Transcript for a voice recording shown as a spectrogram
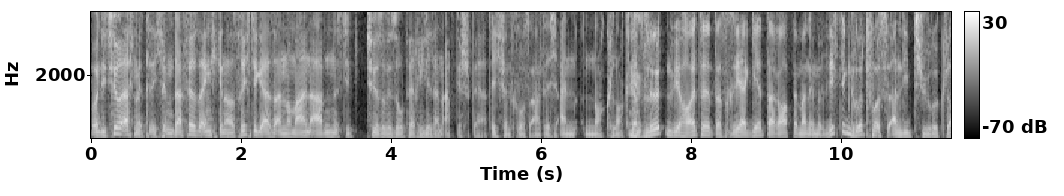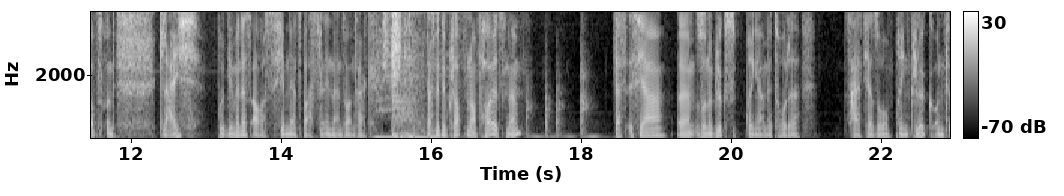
Und die Tür öffnet sich. Und dafür ist eigentlich genau das Richtige. Also an normalen Abenden ist die Tür sowieso per Riegel dann abgesperrt. Ich finde es großartig. Ein Knocklock. Das löten wir heute. Das reagiert darauf, wenn man im richtigen Rhythmus an die Türe klopft. Und gleich probieren wir das aus. Hier im Netz basteln in einem Sonntag. Das mit dem Klopfen auf Holz, ne? Das ist ja ähm, so eine Glücksbringer-Methode. Das heißt ja so, bringt Glück und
